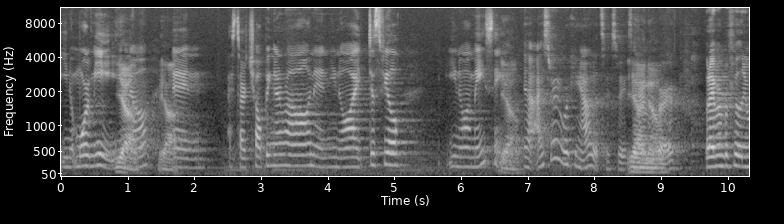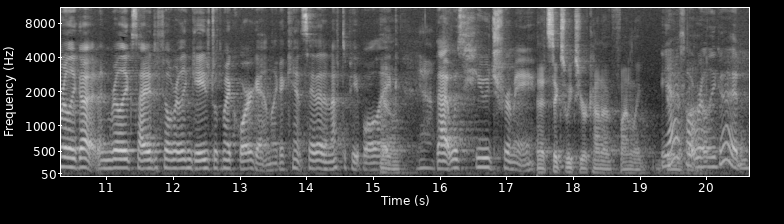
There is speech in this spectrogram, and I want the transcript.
you know, more me. You Yeah, know. yeah. And I start shopping around, and you know, I just feel, you know, amazing. Yeah. Yeah, I started working out at six weeks. Yeah, I I know. remember. But I remember feeling really good and really excited to feel really engaged with my core again. Like I can't say that enough to people. Like Yeah. Yeah. that was huge for me. And at six weeks you were kind of finally Yeah, I it felt back. really good.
